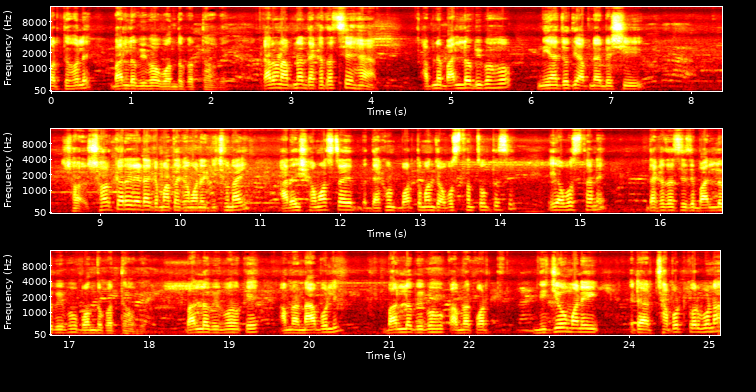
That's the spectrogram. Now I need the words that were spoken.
করতে হলে বাল্য বিবাহ বন্ধ করতে হবে। কারণ আপনার দেখা যাচ্ছে হ্যাঁ আপনার বাল্য বিবাহ নিয়ে যদি আপনার বেশি সরকারের এটা মাথা ঘামানোর কিছু নাই। আর এই সমাজটায় দেখুন, বর্তমান যে অবস্থান চলতেছে, এই অবস্থানে দেখা যাচ্ছে যে বাল্য বিবাহ বন্ধ করতে হবে। বাল্য বিবাহকে আমরা না বলি, বাল্য বিবাহ আমরা কর, নিজেও মানে এটা সাপোর্ট করব না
